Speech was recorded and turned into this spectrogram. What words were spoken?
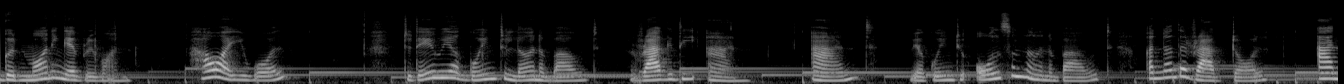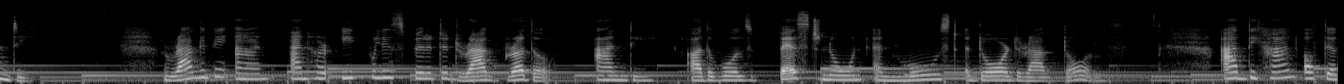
Good morning, everyone. How are you all? Today we are going to learn about Raggedy Ann and we are going to also learn about another rag doll, Andy. Raggedy Ann and her equally spirited rag brother, Andy, are the world's best known and most adored rag dolls. At the hand of their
